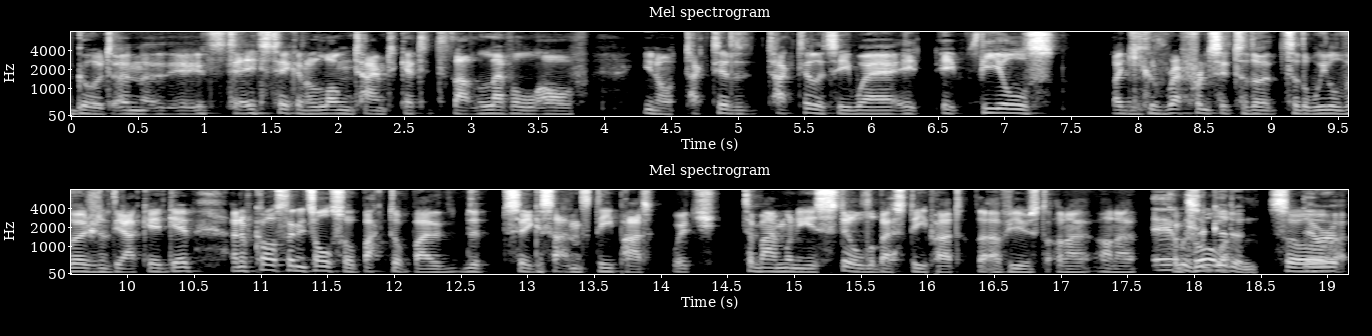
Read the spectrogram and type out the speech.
good, and it's it's taken a long time to get it to that level of you know tactil- tactility where it, it feels like you could reference it to the to the wheel version of the arcade game, and of course then it's also backed up by the Sega Saturn's D-pad, which to my money is still the best D-pad that I've used on a on a It was a good one. So there were,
